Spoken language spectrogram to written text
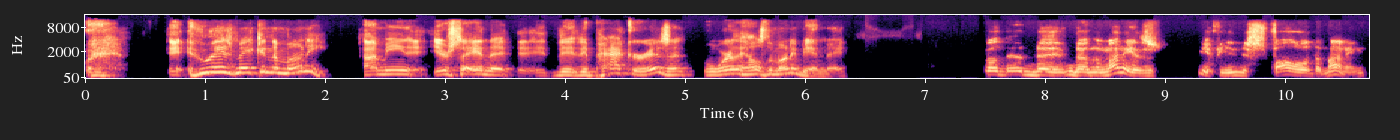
Who is making the money? I mean, you're saying that the, the Packer isn't. Well, where the hell's the money being made? Well, the, the, the, the money is, if you just follow the money,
